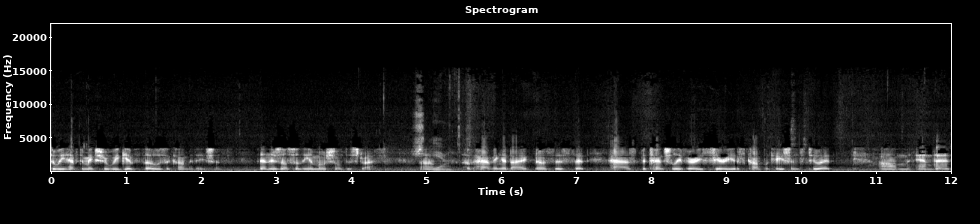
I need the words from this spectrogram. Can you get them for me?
So we have to make sure we give those accommodations. Then there's also the emotional distress um, yeah. of having a diagnosis that has potentially very serious complications to it, um, and that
